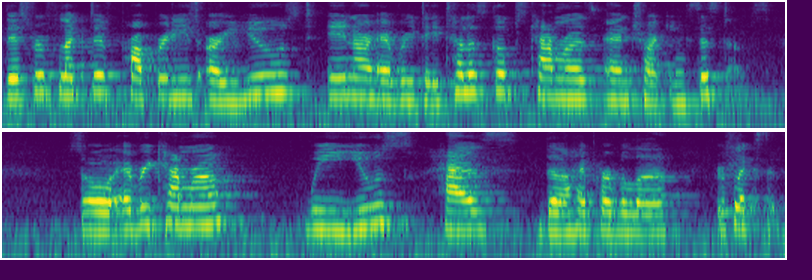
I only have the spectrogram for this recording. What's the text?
These reflective properties are used in our everyday telescopes, cameras, and tracking systems. So every camera we use has the hyperbola reflexive.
